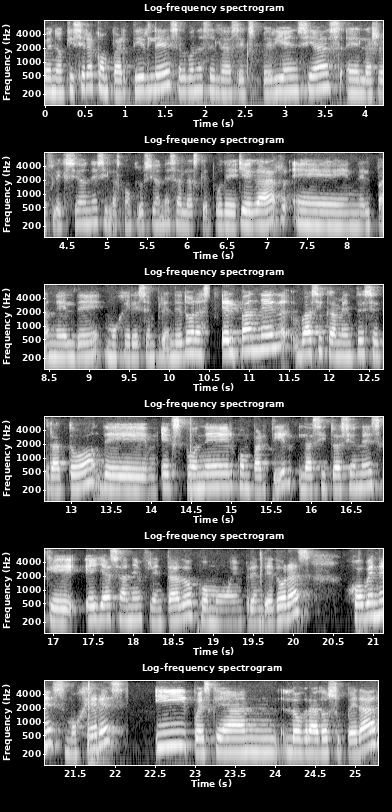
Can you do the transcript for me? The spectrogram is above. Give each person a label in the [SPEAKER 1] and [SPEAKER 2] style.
[SPEAKER 1] Bueno, quisiera compartirles algunas de las experiencias, eh, las reflexiones y las conclusiones a las que pude llegar en el panel de mujeres emprendedoras. El panel básicamente se trató de exponer, compartir las situaciones que ellas han enfrentado como emprendedoras, jóvenes, mujeres, y pues que han logrado superar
